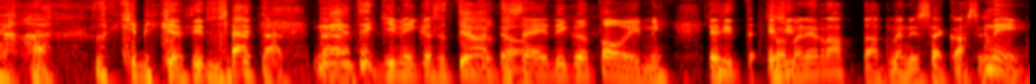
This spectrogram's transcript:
ja teki niin sitten. Niin teki niin se tuntui, Joo, että joo. se ei niin toimi. Ja sitten, ja Se sit, meni rattaat, meni sekaisin. niin.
